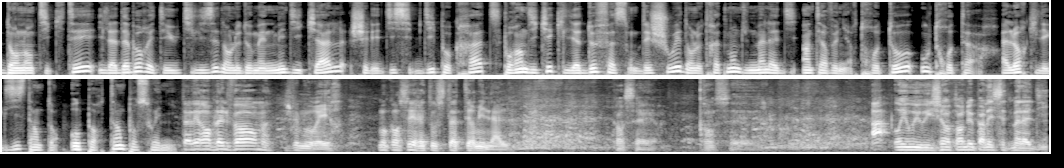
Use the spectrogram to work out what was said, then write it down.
Dans l'Antiquité, il a d'abord été utilisé dans le domaine médical chez les disciples d'Hippocrate pour indiquer qu'il y a deux façons d'échouer dans le traitement d'une maladie, intervenir trop tôt ou trop tard, alors qu'il existe un temps opportun pour soigner. T'as l'air en pleine forme? Je vais mourir. Mon cancer est au stade terminal. Cancer. Cancer. Ah, oui, oui, oui, j'ai entendu parler de cette maladie.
